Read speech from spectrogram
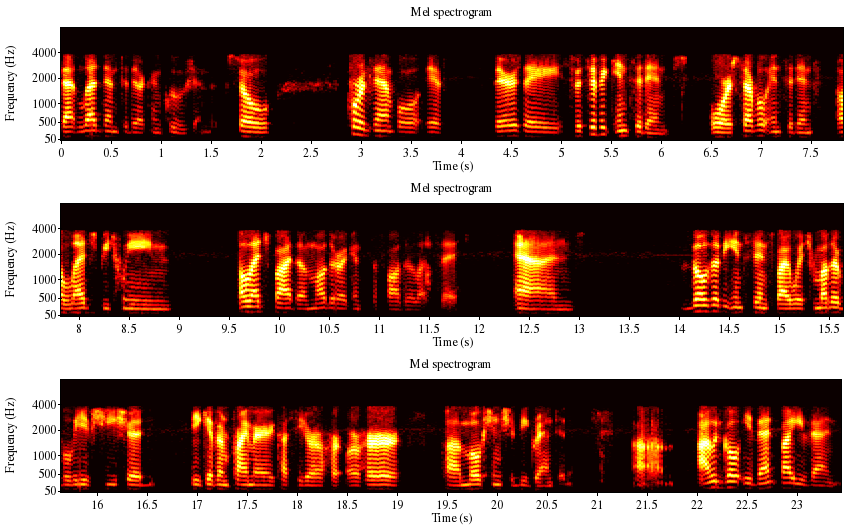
that led them to their conclusion. So, for example, if there's a specific incident or several incidents alleged between alleged by the mother against the father, let's say, and those are the incidents by which mother believes she should be given primary custody or her, or her uh, motion should be granted. Um, I would go event by event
